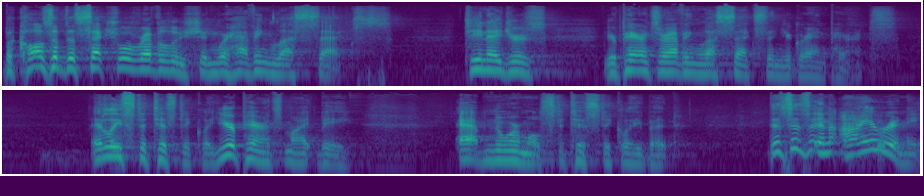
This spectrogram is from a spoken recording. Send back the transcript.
because of the sexual revolution, we're having less sex. Teenagers, your parents are having less sex than your grandparents, at least statistically. Your parents might be abnormal statistically, but this is an irony.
